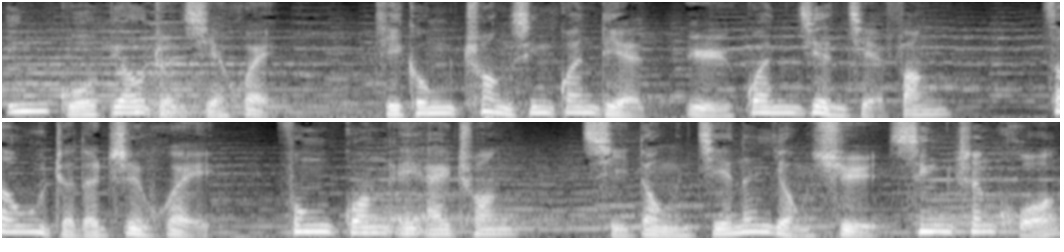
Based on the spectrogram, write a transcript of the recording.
英国标准协会提供创新观点与关键解方，造物者的智慧，风光 AI 窗启动节能永续新生活，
